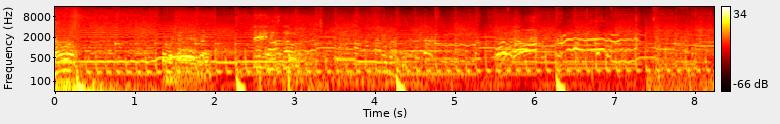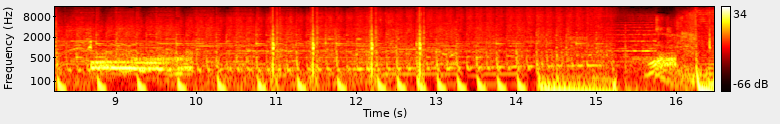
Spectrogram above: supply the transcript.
Double 这没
